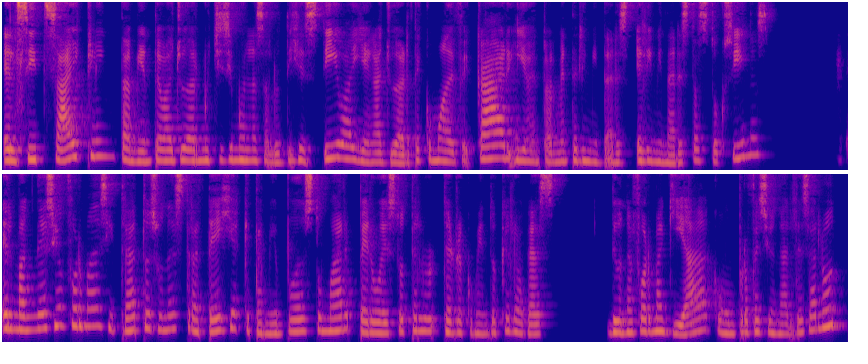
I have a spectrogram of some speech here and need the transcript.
El seed cycling también te va a ayudar muchísimo en la salud digestiva y en ayudarte como a defecar y eventualmente eliminar, estas toxinas. El magnesio en forma de citrato es una estrategia que también puedes tomar, pero esto te recomiendo que lo hagas de una forma guiada con un profesional de salud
